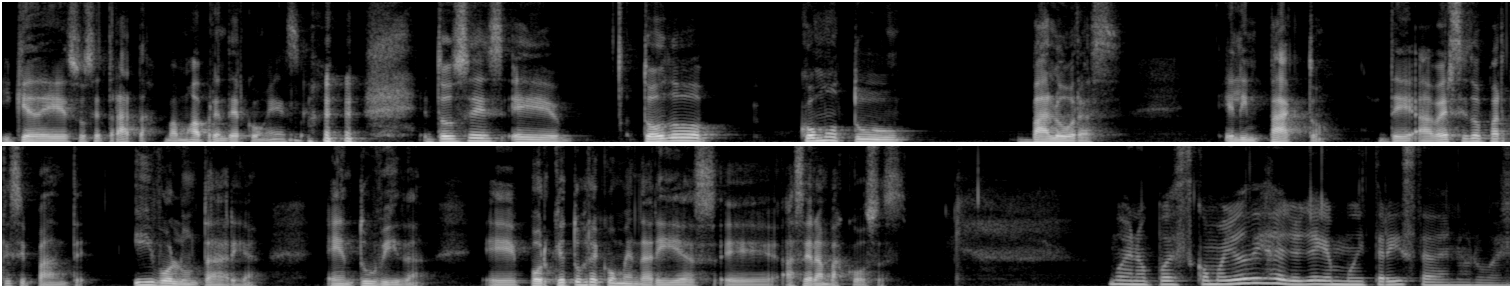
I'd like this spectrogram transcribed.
y que de eso se trata. Vamos a aprender con eso. Entonces, eh, todo, ¿cómo tú valoras el impacto de haber sido participante y voluntaria en tu vida, eh, ¿por qué tú recomendarías eh, hacer ambas cosas? Bueno, pues como yo dije, yo llegué muy triste de Noruega.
